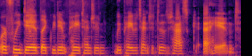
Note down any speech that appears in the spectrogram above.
or if we did, like, we didn't pay attention. We paid attention to the task at hand.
